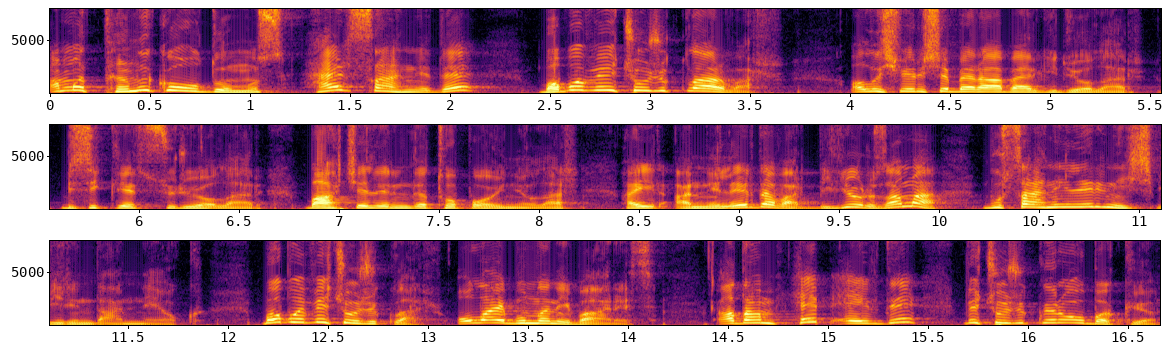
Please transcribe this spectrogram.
Ama tanık olduğumuz her sahnede baba ve çocuklar var. Alışverişe beraber gidiyorlar, bisiklet sürüyorlar, bahçelerinde top oynuyorlar. Hayır anneleri de var biliyoruz ama bu sahnelerin hiçbirinde anne yok. Baba ve çocuklar. Olay bundan ibaret. Adam hep evde ve çocuklara o bakıyor.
